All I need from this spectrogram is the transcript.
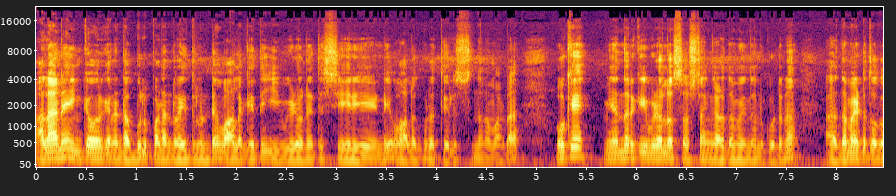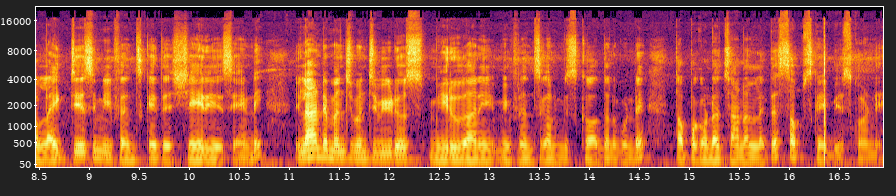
అలానే ఇంకెవరికైనా డబ్బులు పడని రైతులు ఉంటే వాళ్ళకైతే ఈ వీడియోని అయితే షేర్ చేయండి. వాళ్ళకి కూడా తెలుస్తుంది అనమాట ఓకే మీ అందరికీ ఈ వీడియోలో స్పష్టంగా అర్థమైంది అనుకుంటున్నా. అర్థమైతే ఒక లైక్ చేసి మీ ఫ్రెండ్స్కి అయితే షేర్ చేసేయండి. ఇలాంటి మంచి మంచి వీడియోస్ మీరు కానీ మీ ఫ్రెండ్స్ కానీ మిస్ కావద్దనుకుంటే తప్పకుండా ఛానల్ని అయితే సబ్స్క్రైబ్ చేసుకోండి.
